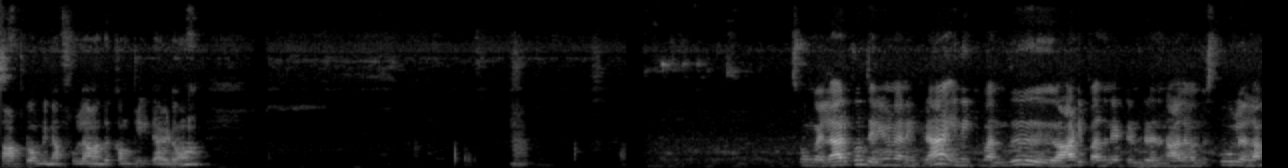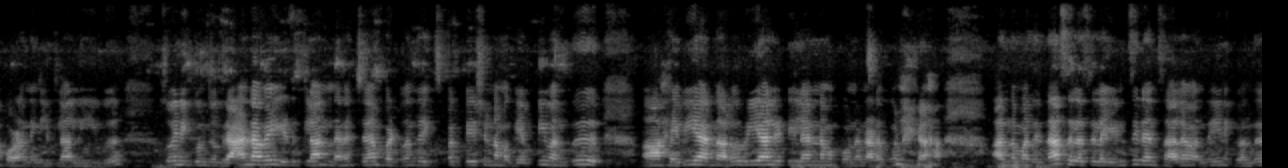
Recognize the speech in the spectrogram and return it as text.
சாப்பிட்டோம் அப்படின்னா ஃபுல்லாக வந்து கம்ப்ளீட் ஆகிடும் ஸோ உங்கள் எல்லாருக்கும் தெரியும்னு நினைக்கிறேன். இன்றைக்கி வந்து ஆடி பதினெட்டுன்றதுனால வந்து ஸ்கூல்லலாம் குழந்தைங்களுக்குலாம் லீவு ஸோ இன்றைக்கி கொஞ்சம் கிராண்டாகவே எடுக்கலான்னு நினச்சேன். பட் வந்து எக்ஸ்பெக்டேஷன் நமக்கு எப்படி வந்து ஹெவியாக இருந்தாலும் ரியாலிட்டிலன்னு நமக்கு ஒன்று நடக்கும் இல்லையா? அந்த மாதிரி தான் சில சில இன்சிடென்ட்ஸால் வந்து இன்றைக்கி வந்து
